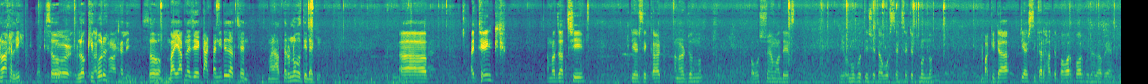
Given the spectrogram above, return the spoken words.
Noakhali. So Lakshmipur. So ভাই আপনি যে কার্ডটা নিতে যাচ্ছেন মানে আপনার অনুভূতিটা কি? আই থিঙ্ক আমরা যাচ্ছি টিআরসি কার্ড আনার জন্য। অবশ্যই আমাদের যে অনুভূতি সেটা অবশ্যই এক্সাইটেড মন্য বাকিটা টিআরসি কার্ড হাতে পাওয়ার পর বোঝা যাবে আর কি।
